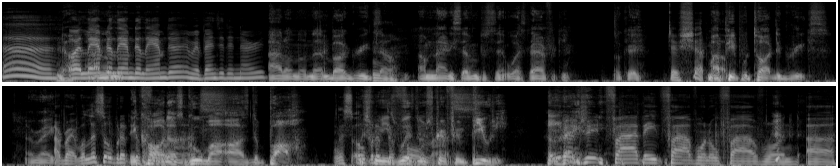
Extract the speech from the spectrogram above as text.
No, or Lambda, Lambda, Lambda, and Revenge of the Nerds. I don't know nothing about Greeks. No. I'm 97% West African. Okay. Just shut up. My up. people taught the Greeks. All right. All right, well, let's open up They the called us. Guma Oz the Ba. Let's which open up means the wisdom, phone strength, lines. and beauty. All right? 800 585 1051. Uh,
